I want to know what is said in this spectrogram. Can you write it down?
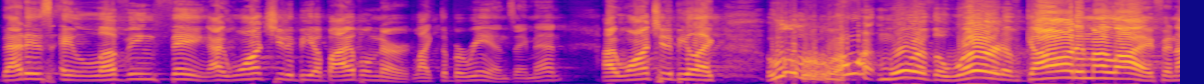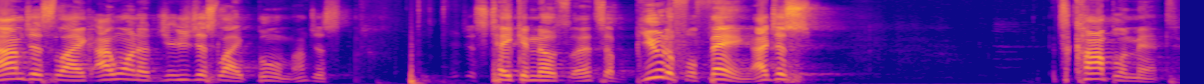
That is a loving thing. I want you to be a Bible nerd, like the Bereans, amen? I want you to be like, ooh, I want more of the Word of God in my life. And I'm just like, I want to, you're just like, boom, I'm just you're just taking notes. That's a beautiful thing. I just, it's a compliment.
